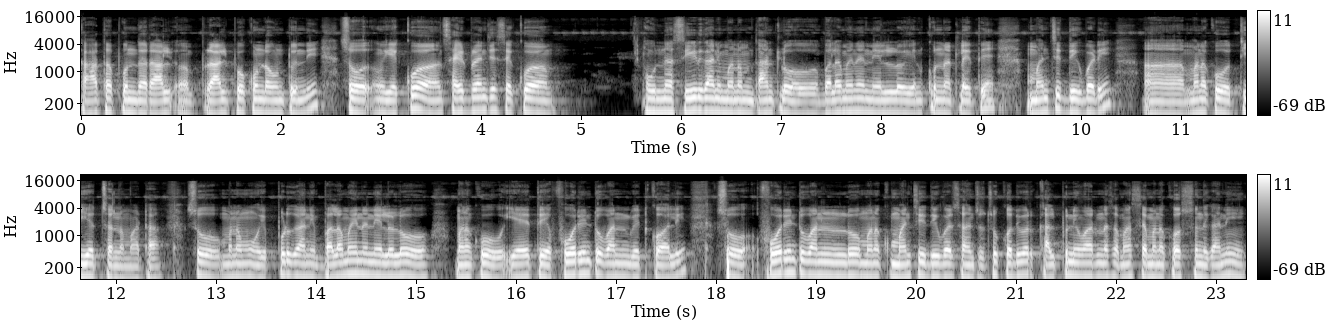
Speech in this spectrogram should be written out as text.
ఖాతా పుంద రాలి రాలిపోకుండా ఉంటుంది. సో ఎక్కువ సైడ్ బ్రాంచెస్ ఎక్కువ Um. ఉన్న సీడ్ కానీ మనం దాంట్లో బలమైన నీళ్ళలో ఎన్నుకున్నట్లయితే మంచి దిగుబడి మనకు తీయచ్చు అన్నమాట సో మనము ఎప్పుడు కానీ బలమైన నీళ్ళలో మనకు ఏదైతే ఫోర్ ఇంటూ వన్ పెట్టుకోవాలి సో ఫోర్ ఇంటూ వన్లో మనకు మంచి దిగుబడి సాధించవచ్చు కొద్దివరకు కలుపు నివారణ సమస్య మనకు వస్తుంది కానీ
